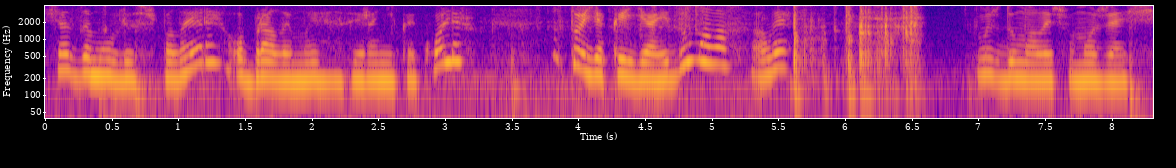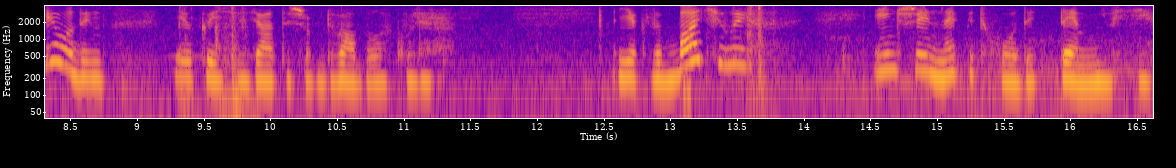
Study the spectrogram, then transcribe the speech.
зараз замовлю шпалери. Обрали ми з Віронікою колір. Ну, той, який я і думала, але ми ж думали, що може ще один якийсь взяти, щоб два було кольори. Як ви бачили, інший не підходить, темні всі.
